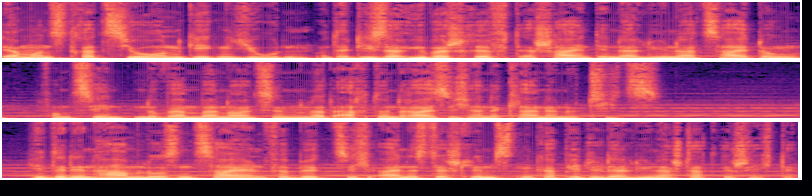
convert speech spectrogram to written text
Demonstration gegen Juden. Unter dieser Überschrift erscheint in der Lüner Zeitung vom 10. November 1938 eine kleine Notiz. Hinter den harmlosen Zeilen verbirgt sich eines der schlimmsten Kapitel der Lüner Stadtgeschichte.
